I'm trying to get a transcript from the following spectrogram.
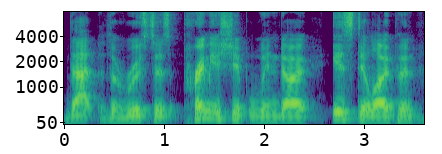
that the Roosters premiership window is still open.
